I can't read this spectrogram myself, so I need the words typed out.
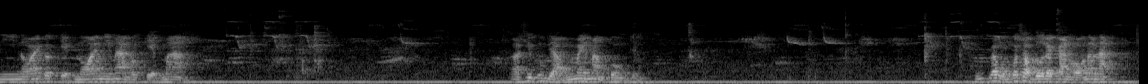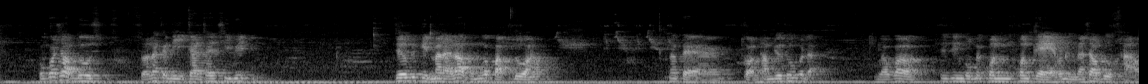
มีน้อยก็เก็บน้อยมีมากก็เก็บมากอาชีพทุกอย่างมันไม่มั่นคงจริง แล้วผมก็ชอบดูรายการของนั่นนะผมก็ชอบดูสารคดีการใช้ชีวิต เจอวิกฤตมาหลายรอบผมก็ปรับตัวตั้งแต่ก่อนทำ YouTube อะเราก็จริงๆผมเป็นคนคนแก่คนหนึ่งนะชอบดูข่าว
